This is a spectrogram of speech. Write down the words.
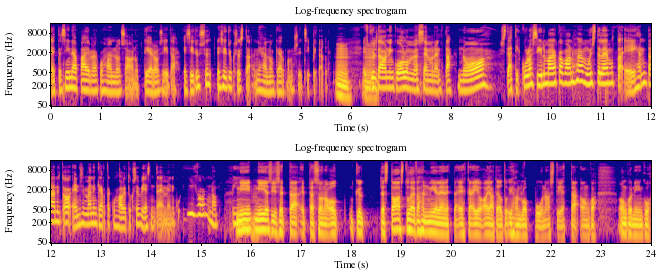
että siinä päivänä, kun hän on saanut tiedon siitä esityksestä, niin hän on kertonut siitä Sipilälle. Mm, Et mm. kyllä tämä on niinku ollut myös semmoinen, että no, sitä tikulla silmää, joka vanhoja muistelee, mutta eihän tämä nyt ole ensimmäinen kerta, kun hallituksen viestintä ei mene niinku ihan nappiin. Niin, niin ja siis, että, että tässä on ollut kyllä tässä taas tulee vähän mieleen, että ehkä ei ole ajateltu ihan loppuun asti, että onko, onko niin kuin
